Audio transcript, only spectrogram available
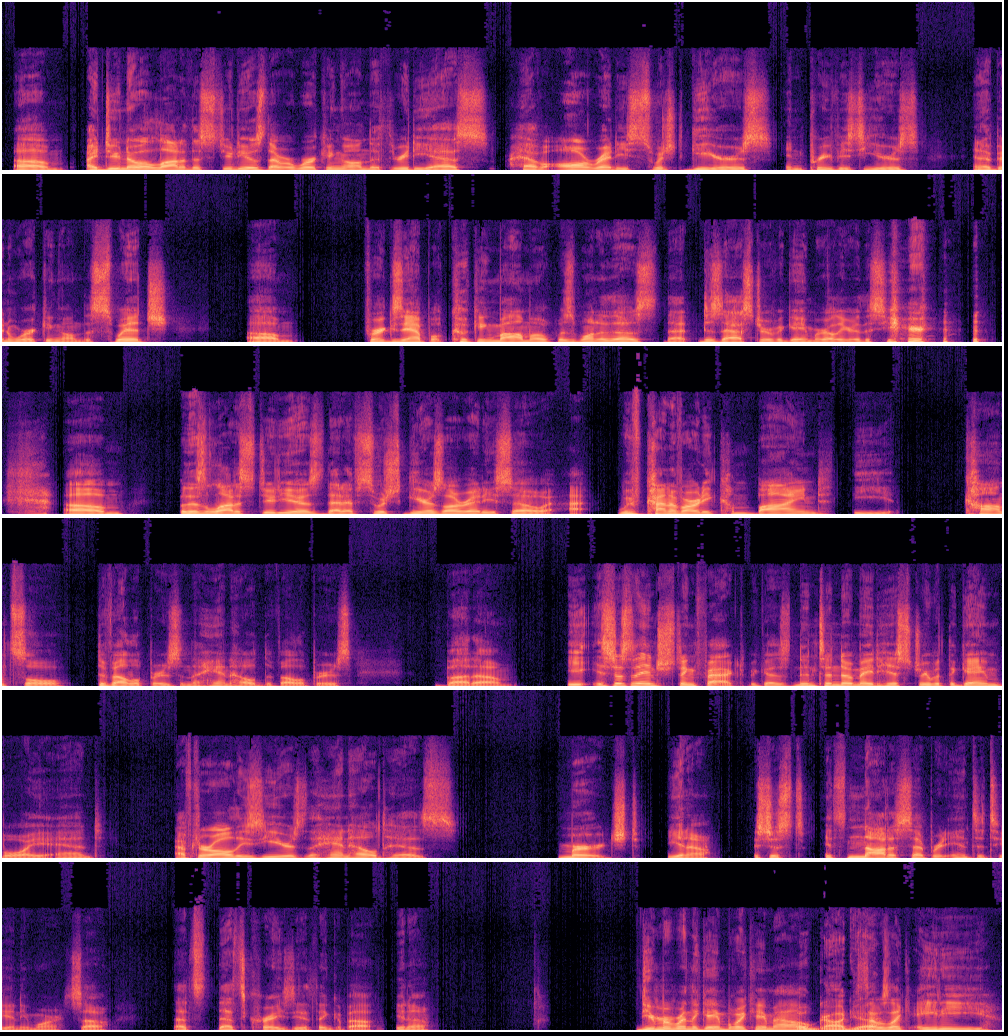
Um, I do know a lot of the studios that were working on the 3DS have already switched gears in previous years and have been working on the Switch. Um, for example, Cooking Mama was one of those, that disaster of a game earlier this year. um, but there's a lot of studios that have switched gears already. So I, we've kind of already combined the console developers and the handheld developers. But um, it, it's just an interesting fact because Nintendo made history with the Game Boy, and after all these years, the handheld has merged. You know, it's just it's not a separate entity anymore. So that's that's crazy to think about. You know. Do you remember when the Game Boy came out? Oh god, yeah. That was like 80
